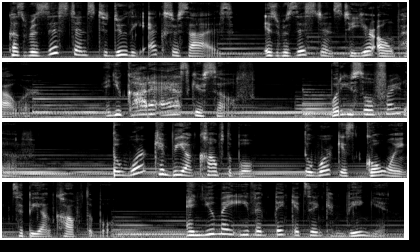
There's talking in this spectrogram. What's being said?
Because resistance to do the exercise is resistance to your own power. And you gotta ask yourself, what are you so afraid of? The work can be uncomfortable. The work is going to be uncomfortable. And you may even think it's inconvenient.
